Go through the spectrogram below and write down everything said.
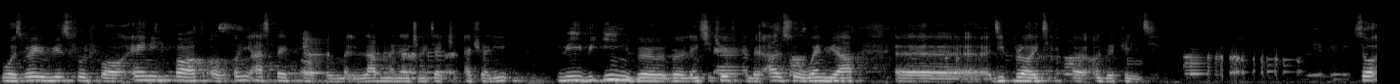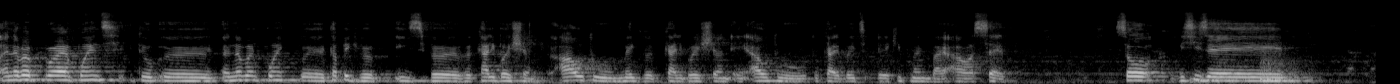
was very useful for any part of any aspect of lab management actually within the, the institute, but also when we are uh, deployed uh, on the field. So another point to uh, another point uh, topic is the, the, calibration, how to make the calibration and how to, to calibrate equipment by ourselves. So this is a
